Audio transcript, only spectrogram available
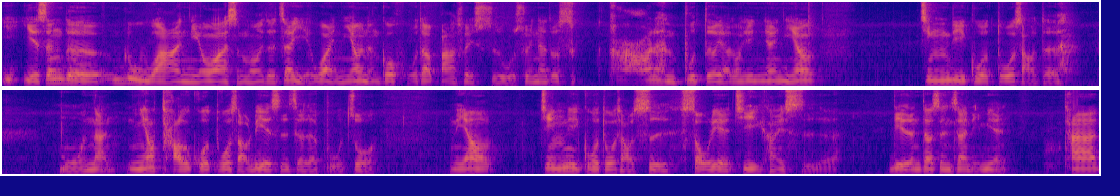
你野生的鹿啊、牛啊什么的，在野外你要能够活到八岁、十五岁，那都是啊，那很不得了的东西。你要你要经历过多少的磨难，你要逃过多少猎食者的捕捉，你要经历过多少次狩猎季开始了，猎人到深山里面，他。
